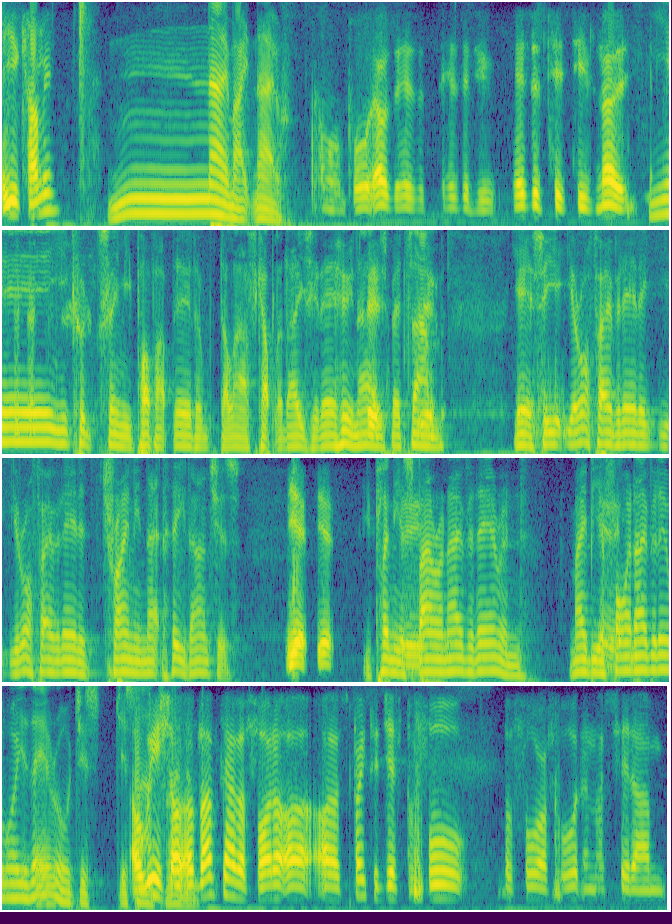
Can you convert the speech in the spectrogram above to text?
Are you coming? No, mate, no. Come on, Paul. That was a hesit- hesitative, hesitative no. Yeah, you could see me pop up there the, the last couple of days you're there. Who knows? Yeah, But um, yeah. So you- you're off over there to you're off over there to train in that heat, aren't you? Yeah, yeah. You plenty of Yeah. sparring over there, and maybe a Yeah. fight over there while you're there, or just just. I wish. Training? I'd love to have a fight. I, I, spoke to Jeff before before I fought, and I said, um,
